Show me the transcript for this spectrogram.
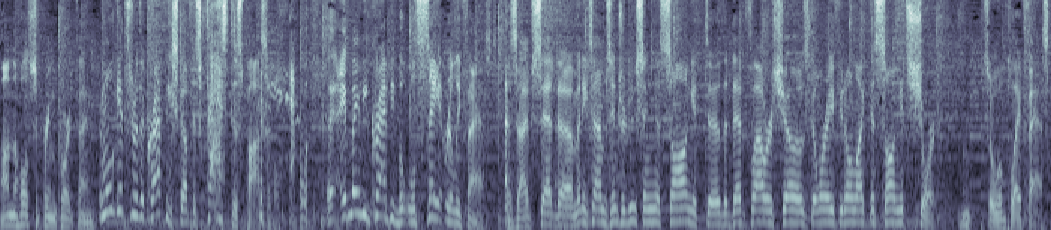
on the whole Supreme Court thing. And we'll get through the crappy stuff as fast as possible. it may be crappy, but we'll say it really fast. As I've said uh, many times, introducing a song at uh, the Dead Flowers shows, don't worry if you don't like this song, it's short. So we'll play fast.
